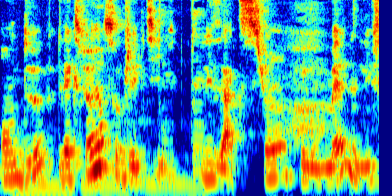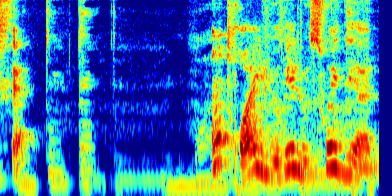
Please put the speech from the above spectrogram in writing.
En deux, l'expérience objective, les actions que l'on mène, les faits. En trois, il y aurait le soi idéal,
